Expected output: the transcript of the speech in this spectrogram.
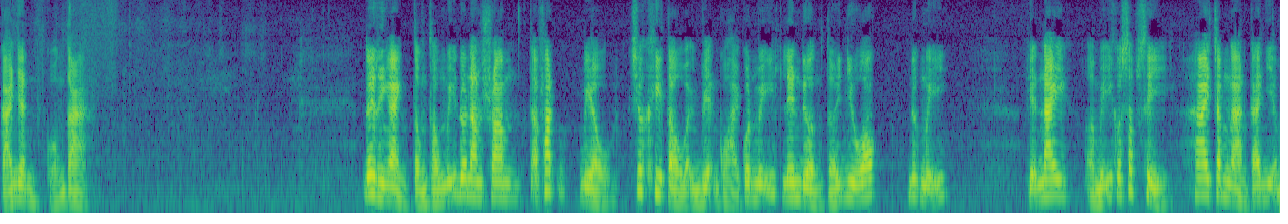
cá nhân của ông ta. Đây là hình ảnh Tổng thống Mỹ Donald Trump đã phát biểu trước khi tàu bệnh viện của Hải quân Mỹ lên đường tới New York, nước Mỹ. Hiện nay, ở Mỹ có sắp xỉ 200.000 ca nhiễm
